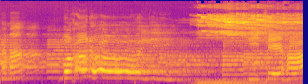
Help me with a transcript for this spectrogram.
হ্যাঁ মা বহরই ইচ্ছে হা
